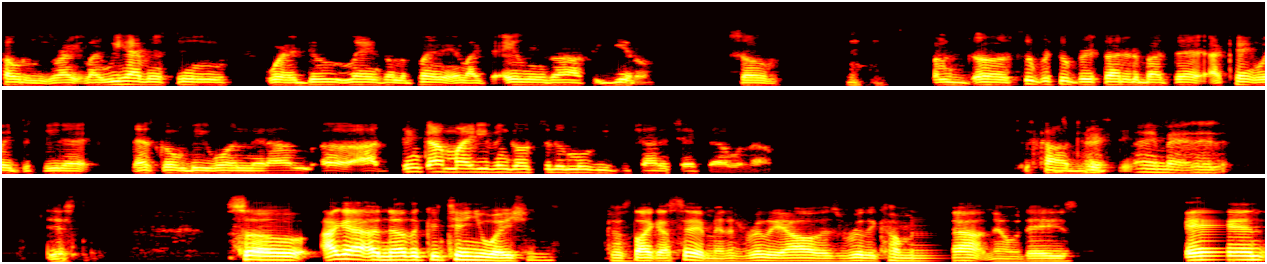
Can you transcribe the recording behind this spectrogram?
totally, right? Like we haven't seen where a dude lands on the planet and like the aliens are out to get him. So I'm uh, super super excited about that. I can't wait to see that. That's gonna be one that I'm. Uh, I think I might even go to the movies to try to check that one out. It's called okay. Distant. Hey man, Distant. So I got another continuation because, like I said, man, it's really all that's really coming out nowadays, and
